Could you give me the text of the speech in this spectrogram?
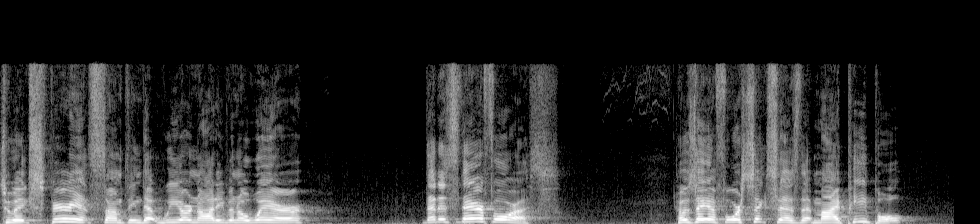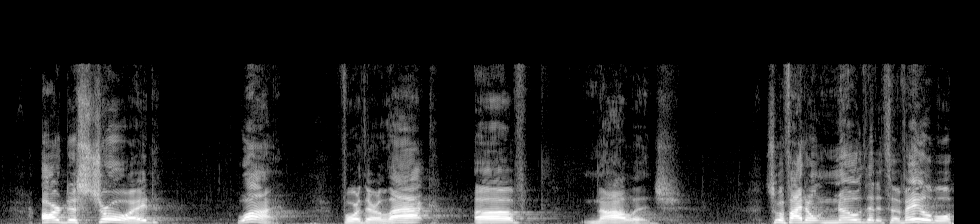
to experience something that we are not even aware that it's there for us. Hosea 4 6 says that my people are destroyed. Why? For their lack of knowledge. So if I don't know that it's available,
